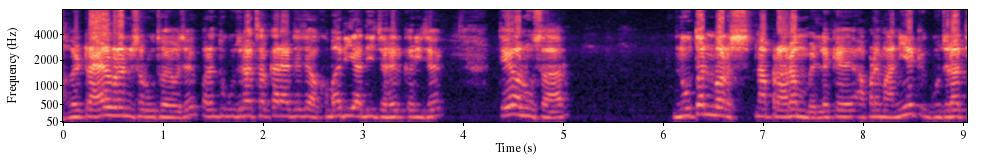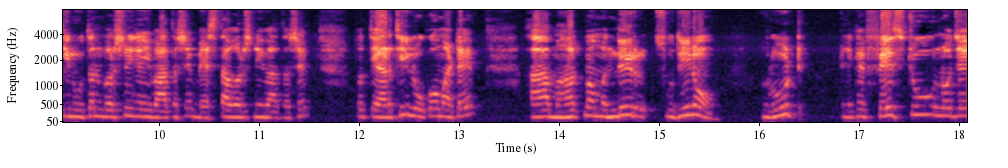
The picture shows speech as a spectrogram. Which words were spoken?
હવે ટ્રાયલ રન શરૂ થયો છે. પરંતુ ગુજરાત સરકારે આજે જે અખબારી યાદી જાહેર કરી છે, તે અનુસાર નૂતન વર્ષના પ્રારંભ, એટલે કે આપણે માનીએ કે ગુજરાતી નૂતન વર્ષની જ વાત હશે, બેસતા વર્ષની વાત હશે, તો ત્યારથી લોકો માટે આ મહાત્મા મંદિર સુધીનો રૂટ એટલે કે ફેઝ ટુનો જે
